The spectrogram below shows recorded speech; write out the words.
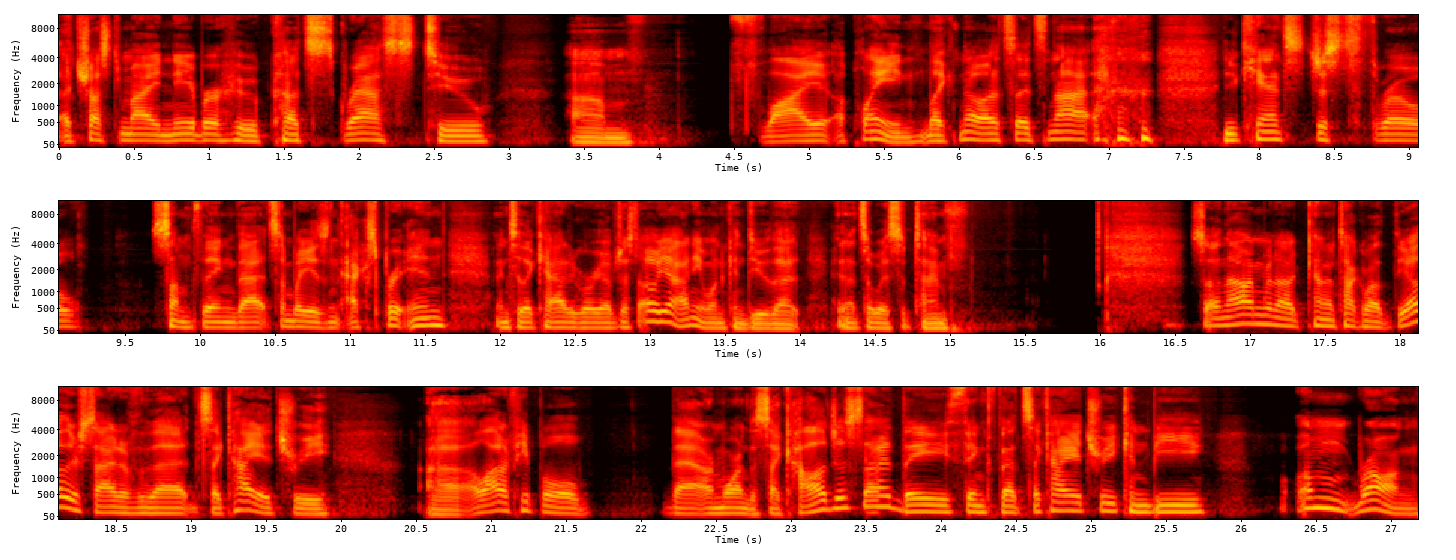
I trust my neighbor who cuts grass to um, fly a plane. Like no, it's it's not. you can't just throw something that somebody is an expert in into the category of just oh yeah anyone can do that and that's a waste of time. So now I'm gonna kind of talk about the other side of that psychiatry. Uh, a lot of people that are more on the psychologist side, they think that psychiatry can be um wrong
